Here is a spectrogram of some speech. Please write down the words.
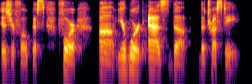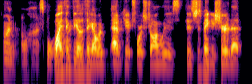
is your focus for uh, your work as the, the trustee on OHA's board? Well, I think the other thing I would advocate for strongly is is just making sure that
